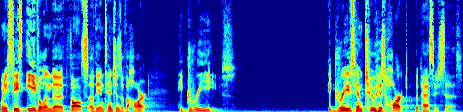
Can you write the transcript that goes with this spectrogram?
when he sees evil in the thoughts of the intentions of the heart, he grieves. It grieves him to his heart, the passage says.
